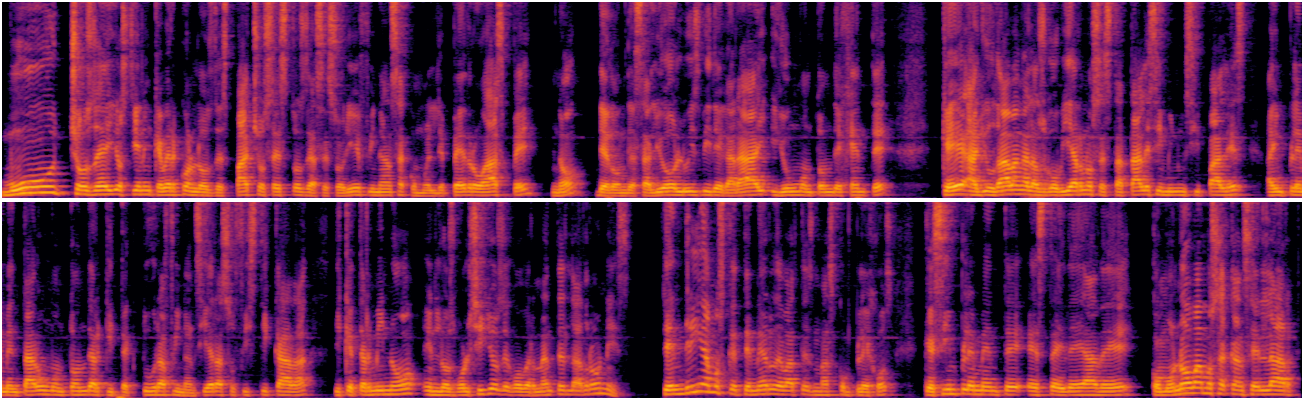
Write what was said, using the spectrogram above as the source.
Muchos de ellos tienen que ver con los despachos estos de asesoría y finanza como el de Pedro Aspe, ¿no? De donde salió Luis Videgaray y un montón de gente que ayudaban a los gobiernos estatales y municipales a implementar un montón de arquitectura financiera sofisticada y que terminó en los bolsillos de gobernantes ladrones. Tendríamos que tener debates más complejos que simplemente esta idea de, como no vamos a cancelar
